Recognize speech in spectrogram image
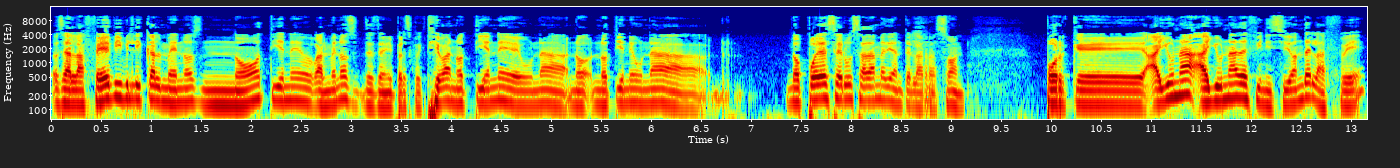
o sea la fe bíblica al menos no tiene al menos desde mi perspectiva no tiene una no no tiene una no puede ser usada mediante la razón porque hay una hay una definición de la fe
